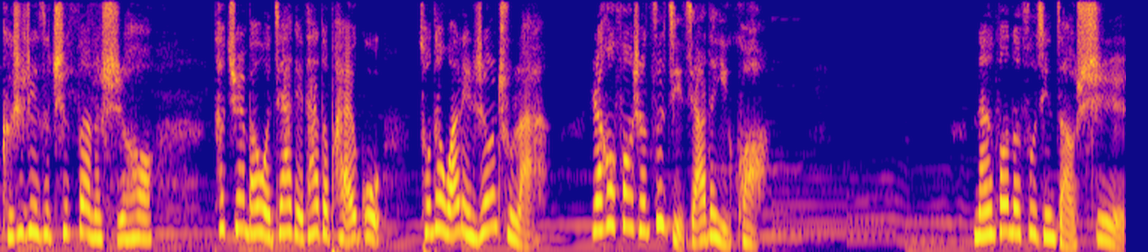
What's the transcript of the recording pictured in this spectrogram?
可是这次吃饭的时候，他居然把我夹给他的排骨从他碗里扔出来，然后放上自己夹的一块。男方的父亲早逝，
